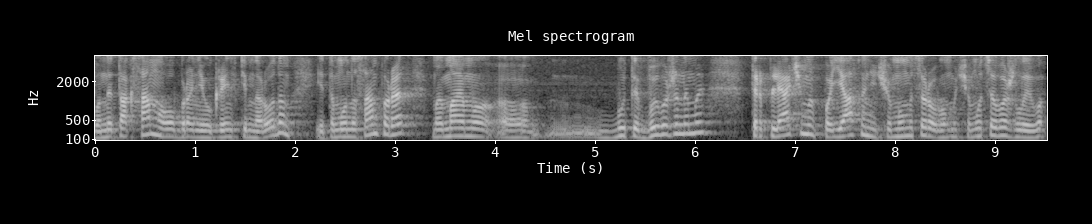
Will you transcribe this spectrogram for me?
вони так само обрані українським народом, і тому насамперед ми маємо е, бути виваженими, терплячими в поясненні, чому ми це робимо, чому це важливо,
